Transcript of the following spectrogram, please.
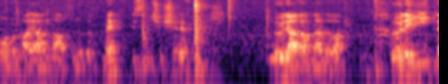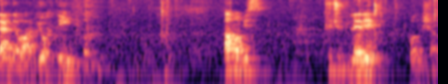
onun ayağının altını öpmek bizim için şeref olur. Böyle adamlar da var. Böyle yiğitler de var. Yok değil. Ama biz küçükleri konuşalım.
